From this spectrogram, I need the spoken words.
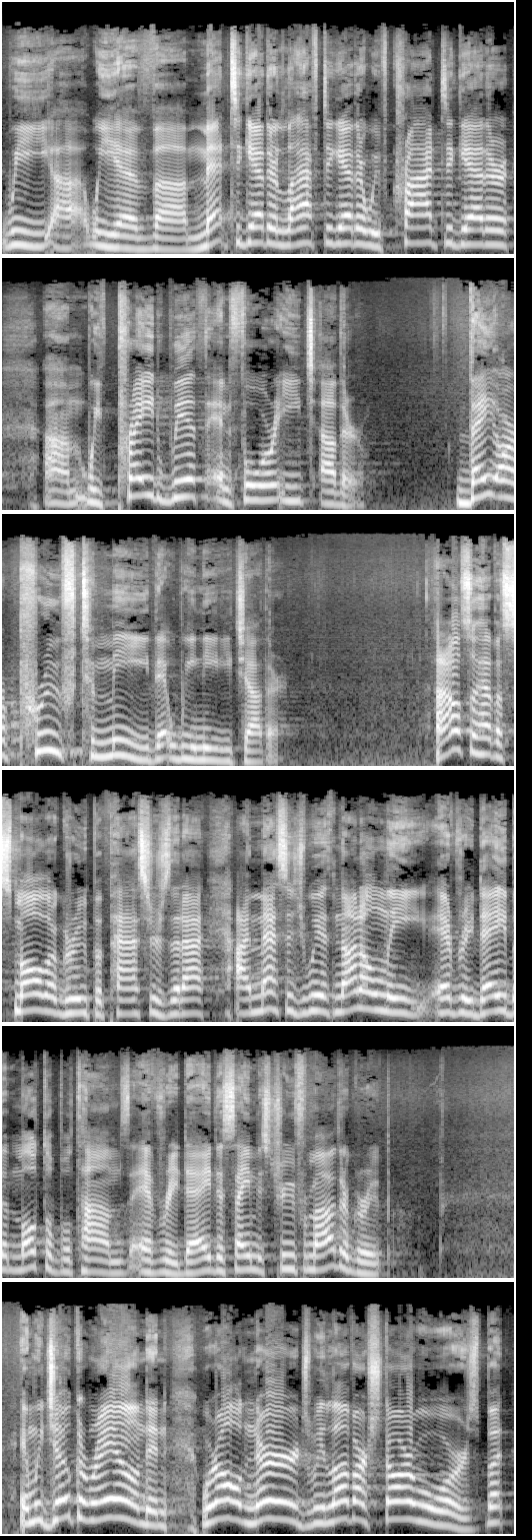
We, uh, we have uh, met together, laughed together. We've cried together. Um, we've prayed with and for each other. They are proof to me that we need each other. I also have a smaller group of pastors that I, I message with not only every day, but multiple times every day. The same is true for my other group. And we joke around and we're all nerds. We love our Star Wars, but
